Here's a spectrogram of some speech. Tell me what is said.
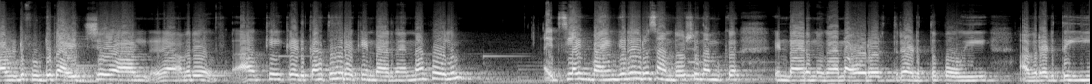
ഓൾറെഡി ഫുഡ് കഴിച്ച് അവർ കേക്ക് എടുക്കാത്തവരൊക്കെ ഉണ്ടായിരുന്നു. എന്നാൽ പോലും ഇറ്റ്സ് ലൈക്ക് ഭയങ്കര ഒരു സന്തോഷം നമുക്ക് ഉണ്ടായിരുന്നു. കാരണം ഓരോരുത്തരുടെ അടുത്ത് പോയി അവരുടെ അടുത്ത് ഈ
